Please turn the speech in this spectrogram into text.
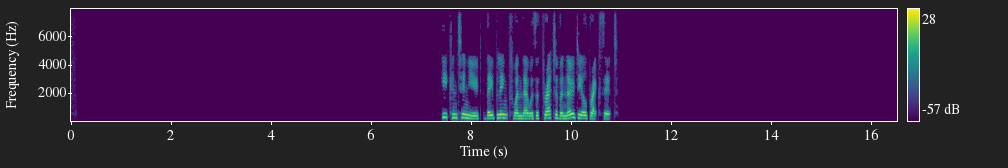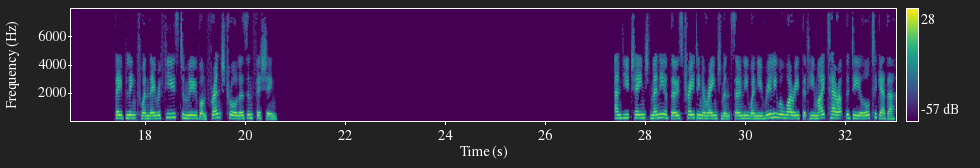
He continued, they blinked when there was a threat of a no-deal Brexit. They blinked when they refused to move on French trawlers and fishing. And you changed many of those trading arrangements only when you really were worried that he might tear up the deal altogether.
